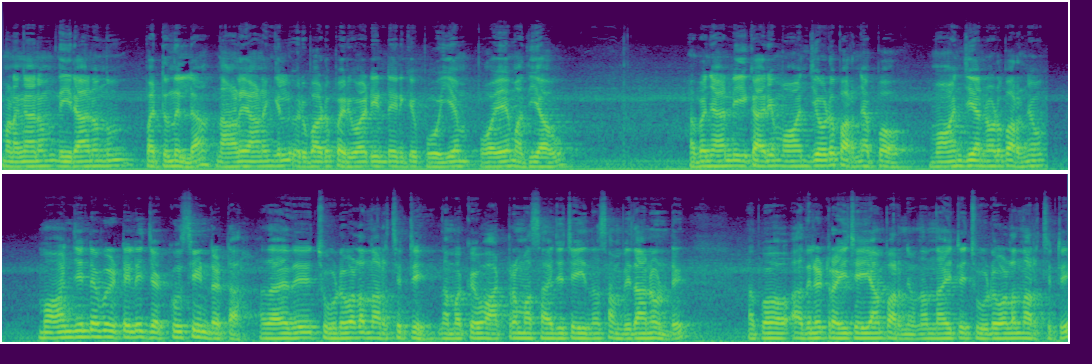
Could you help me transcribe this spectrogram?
മണങ്ങാനും നീരാനൊന്നും പറ്റുന്നില്ല. നാളെയാണെങ്കിൽ ഒരുപാട് പരിപാടിയുണ്ട്. എനിക്ക് പോയേ പോയേ മതിയാവും. അപ്പോൾ ഞാൻ ഈ കാര്യം മോഹൻജിയോട് പറഞ്ഞപ്പോൾ മോഹൻജി എന്നോട് പറഞ്ഞു മോഹൻജിന്റെ വീട്ടിൽ ജക്കൂസി ഉണ്ട് കേട്ടോ അതായത് ചൂടുവെള്ളം നിറച്ചിട്ട് നമുക്ക് വാട്ടർ മസാജ് ചെയ്യുന്ന സംവിധാനമുണ്ട്. അപ്പോൾ അതിൽ ട്രൈ ചെയ്യാൻ പറഞ്ഞു. നന്നായിട്ട് ചൂടുവെള്ളം നിറച്ചിട്ട്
